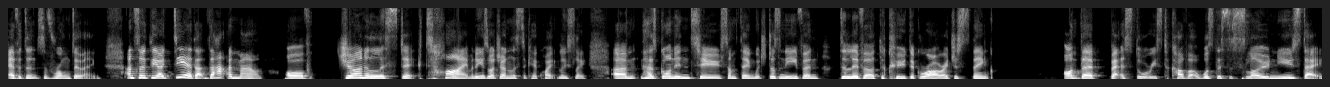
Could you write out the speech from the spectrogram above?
evidence of wrongdoing. And so the idea that that amount of journalistic time, and I use the word journalistic here quite loosely, um, has gone into something which doesn't even deliver the coup de grace. I just think, aren't there better stories to cover? Was this a slow news day?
